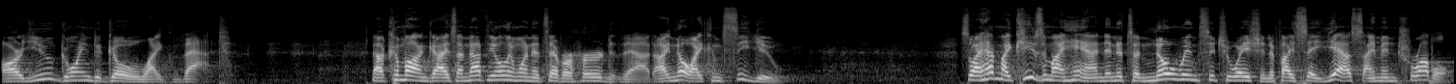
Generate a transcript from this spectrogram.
Are you going to go like that? Now, come on, guys, I'm not the only one that's ever heard that. I know, I can see you. So I have my keys in my hand, and it's a no win situation. If I say yes, I'm in trouble.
